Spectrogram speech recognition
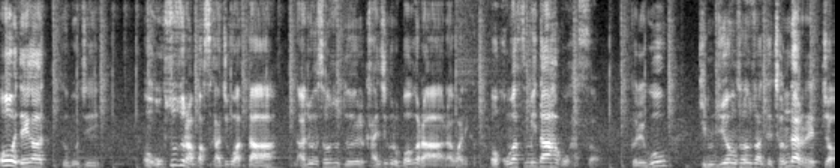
어 내가 그 뭐지 어, 옥수수를 한 박스 가지고 왔다. 나중에 선수들 간식으로 먹어라. 라고 하니까, 어, 고맙습니다. 하고 갔어. 그리고 김주영 선수한테 전달을 했죠.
